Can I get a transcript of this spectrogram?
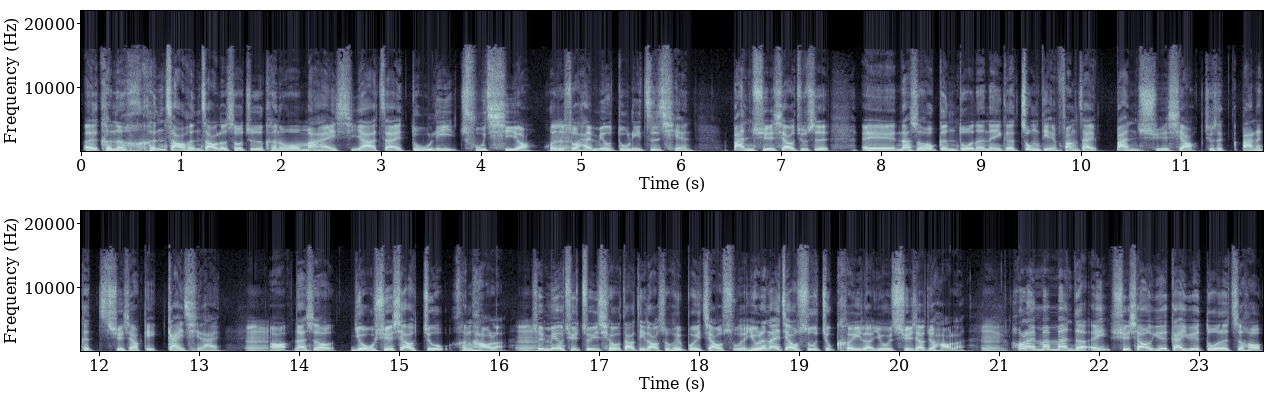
呃，可能很早很早的时候，就是可能我们马来西亚在独立初期哦，或者说还没有独立之前。办学校就是，诶，那时候更多的那个重点放在办学校，就是把那个学校给盖起来。嗯，哦，那时候有学校就很好了。嗯，所以没有去追求到底老师会不会教书的，有人来教书就可以了，有学校就好了。嗯，后来慢慢的，诶，学校越盖越多了之后，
